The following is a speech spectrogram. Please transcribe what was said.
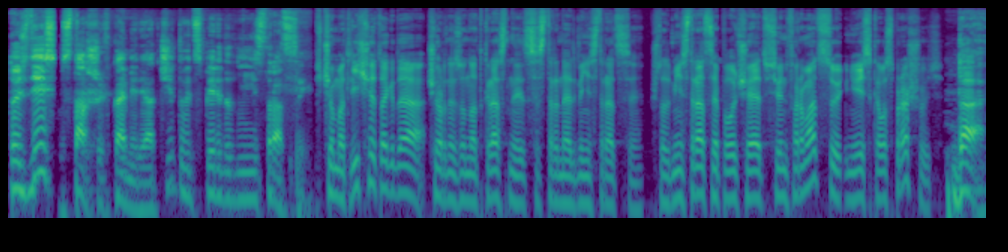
то здесь старший в камере отчитывается перед администрацией. В чем отличие тогда черной зоны от красной со стороны администрации? Что администрация получает всю информацию, у нее есть кого спрашивать? Да,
